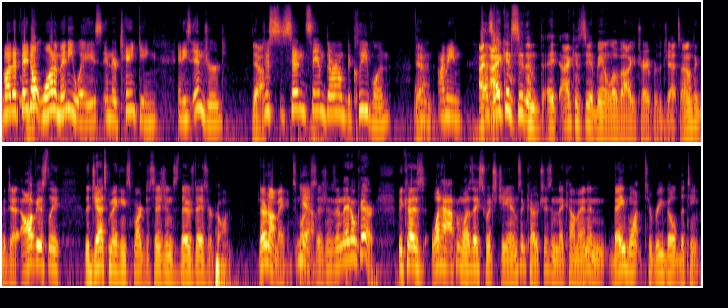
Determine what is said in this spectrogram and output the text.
but if they don't want him anyways, and they're tanking, and he's injured, yeah. just send Sam Darnold to Cleveland, And, I mean, I, I can see them. I I can see it being a low value trade for the Jets. I don't think the Jets. Obviously, the Jets making smart decisions. Those days are gone. They're not making smart Yeah. decisions, and they don't care because what happened was they switched GMs and coaches, and they come in and they want to rebuild the team.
